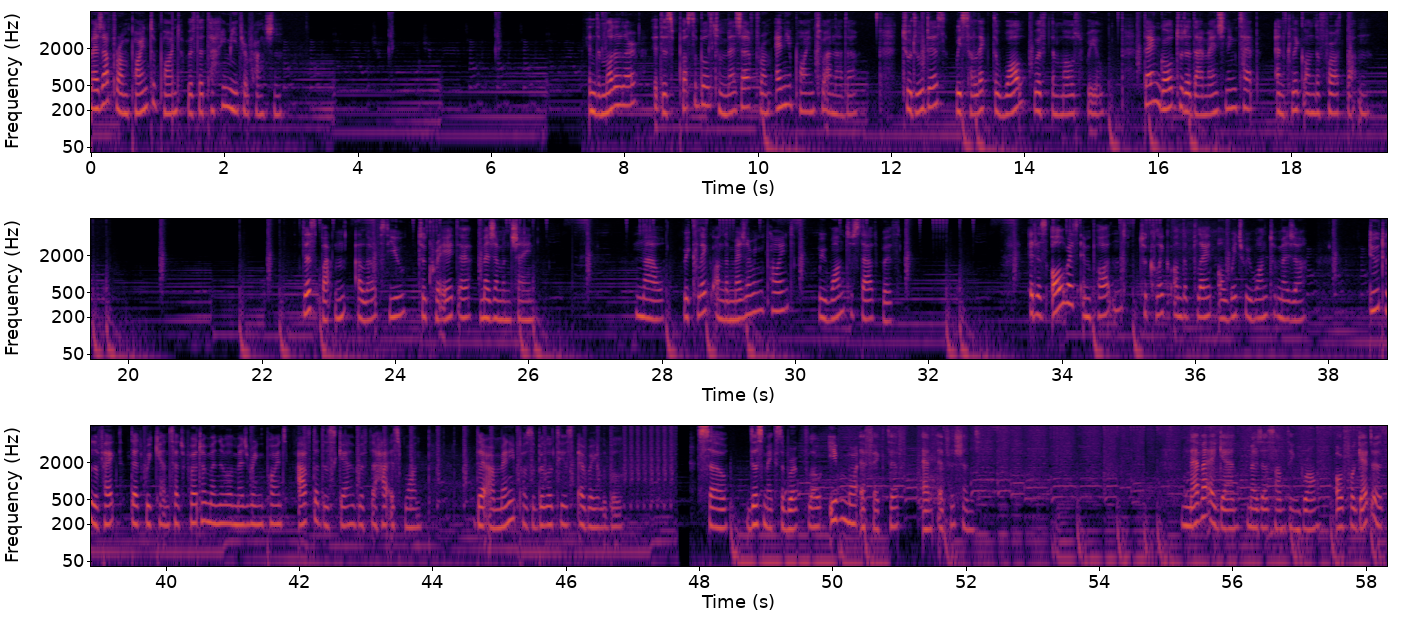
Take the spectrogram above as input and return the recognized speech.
Measure from point to point with the tachymeter function. In the modeler, it is possible to measure from any point to another. To do this, we select the wall with the mouse wheel. Then go to the Dimensioning tab and click on the fourth button. This button allows you to create a measurement chain. Now, we click on the measuring point we want to start with. It is always important to click on the plane on which we want to measure, due to the fact that we can set further manual measuring points after the scan with the HS1. There are many possibilities available. So, this makes the workflow even more effective and efficient. Never again measure something wrong or forget it.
